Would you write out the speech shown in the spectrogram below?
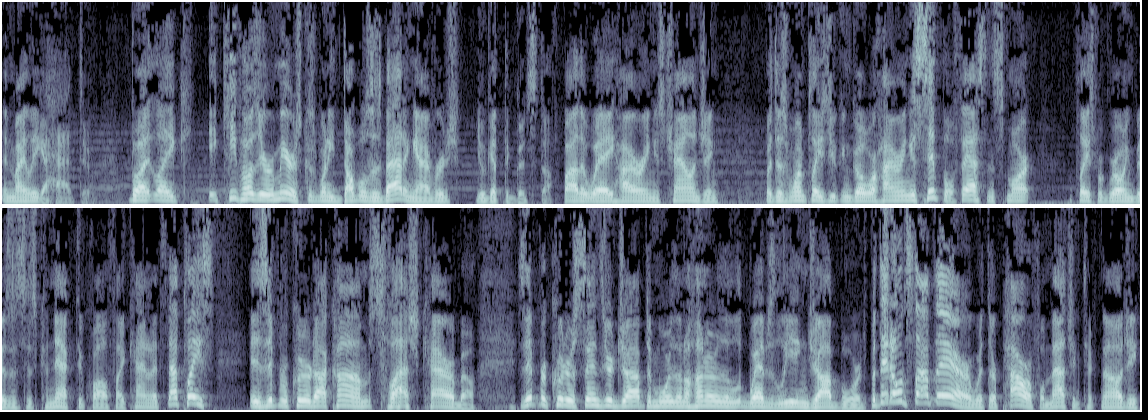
in my league, I had to. But like, keep Jose Ramirez because when he doubles his batting average, you'll get the good stuff. By the way, hiring is challenging, but there's one place you can go where hiring is simple, fast, and smart. A place where growing businesses connect to qualified candidates. That place is ziprecruiter.com slash Karabell. ZipRecruiter sends your job to more than 100 of the web's leading job boards, but they don't stop there with their powerful matching technology.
